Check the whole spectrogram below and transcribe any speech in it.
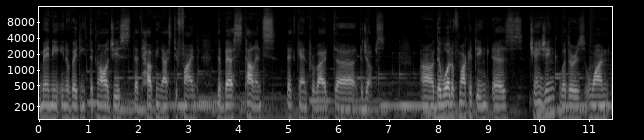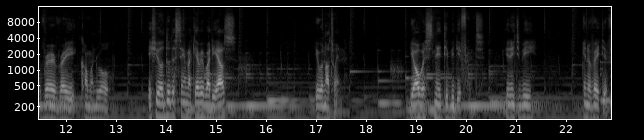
many innovating technologies that helping us to find the best talents that can provide uh, the jobs. Uh, the world of marketing is changing, but there is one very, very common rule. If you'll do the same like everybody else, you will not win. You always need to be different. You need to be innovative.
